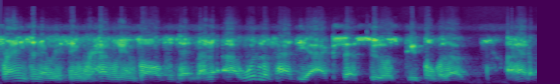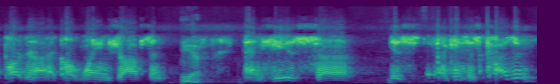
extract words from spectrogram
friends and everything were heavily involved with it, and I wouldn't have had the access to those people without. I had a partner on it called Wayne Jobson. Yeah. And his uh, his I guess his cousin,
